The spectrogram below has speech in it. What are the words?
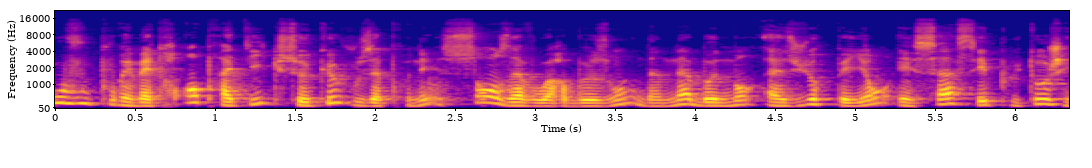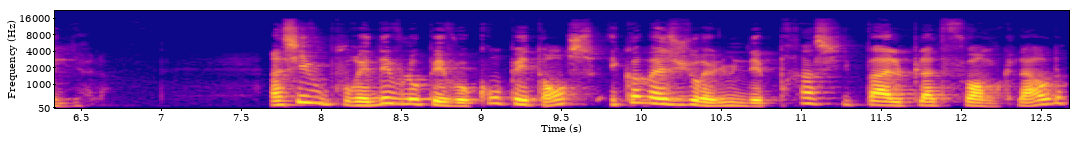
où vous pourrez mettre en pratique ce que vous apprenez sans avoir besoin d'un abonnement Azure payant et ça c'est plutôt génial. Ainsi, vous pourrez développer vos compétences et comme Azure est l'une des principales plateformes cloud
